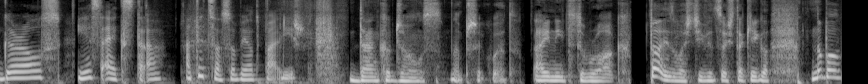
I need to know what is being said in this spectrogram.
Girls, jest ekstra. A ty co sobie odpalisz? Danko Jones na przykład. I Need to Rock. To jest właściwie coś takiego. No bo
